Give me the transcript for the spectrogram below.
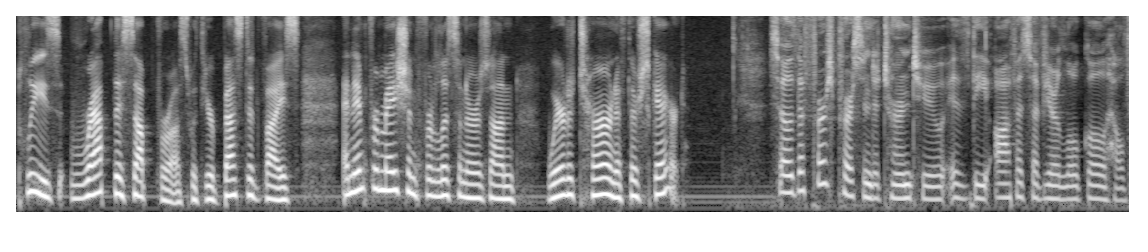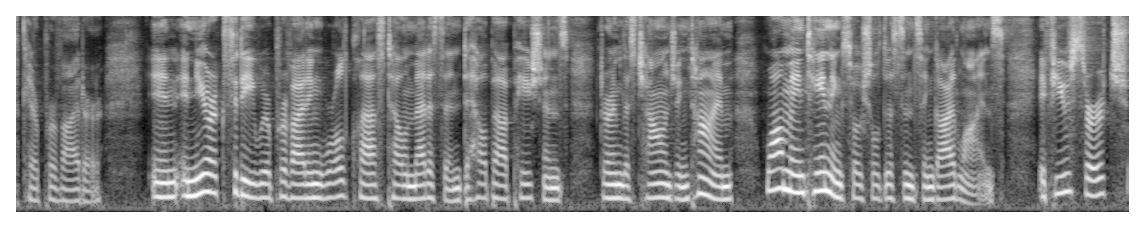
Please wrap this up for us with your best advice and information for listeners on where to turn if they're scared. So, the first person to turn to is the office of your local healthcare provider. In, in New York City, we're providing world class telemedicine to help out patients during this challenging time while maintaining social distancing guidelines. If you search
